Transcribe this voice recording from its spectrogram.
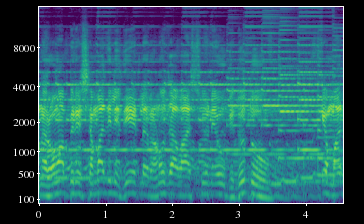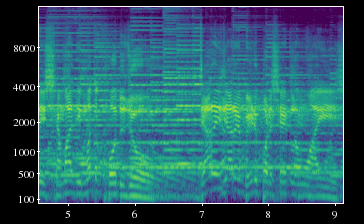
અને રોમાપીરે સમાધિ લીધી એટલે રણુજા વાસીઓને એવું કીધું હતું કે મારી સમાધિ મત ખોદજો. જ્યારે જ્યારે ભીડ પડશે એટલે હું આવીશ.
